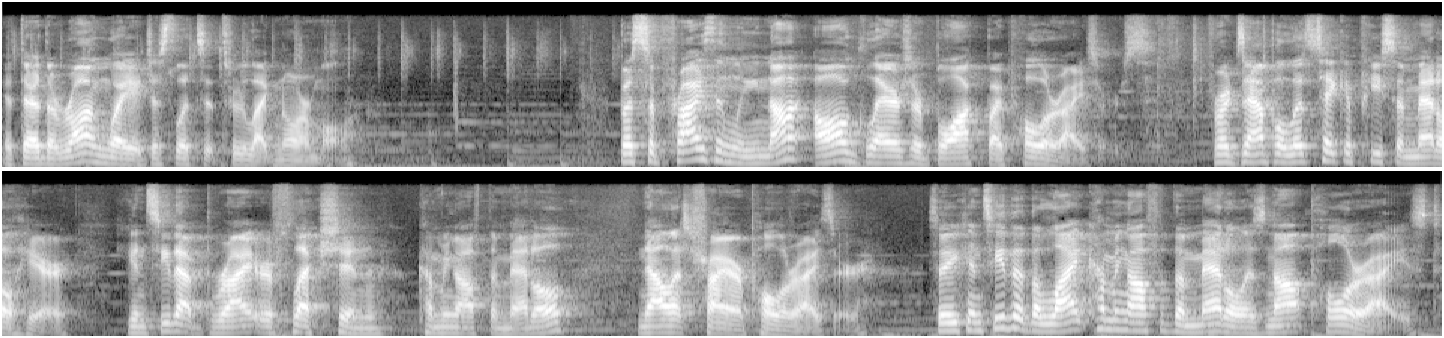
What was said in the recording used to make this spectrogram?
If they're the wrong way, it just lets it through like normal. But surprisingly, not all glares are blocked by polarizers. For example, let's take a piece of metal here. You can see that bright reflection coming off the metal. Now let's try our polarizer. So you can see that the light coming off of the metal is not polarized.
